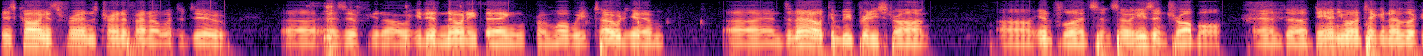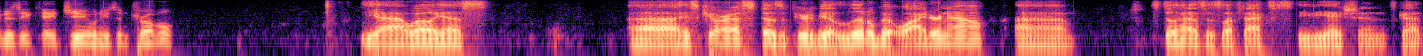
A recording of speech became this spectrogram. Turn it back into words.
He's calling his friends trying to find out what to do, uh, as if, you know, he didn't know anything from what we told him uh, and denial can be pretty strong uh, influence, and so he's in trouble. And uh, Dan, you want to take another look at his EKG when he's in trouble? Yeah, well, yes. Uh, his QRS does appear to be a little bit wider now. Uh, still has his left axis deviation. It's got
